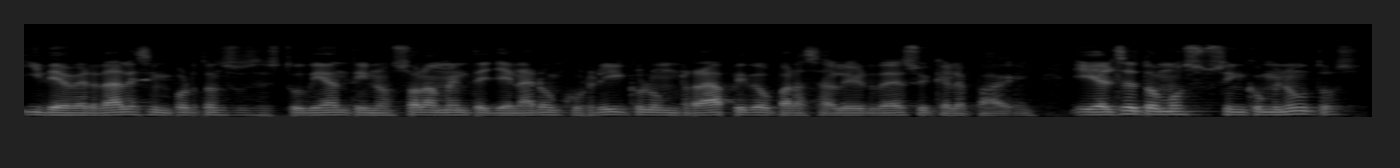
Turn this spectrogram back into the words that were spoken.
y de verdad les importan sus estudiantes y no solamente llenar un currículum rápido para salir de eso y que le paguen. Y él se tomó sus cinco minutos,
